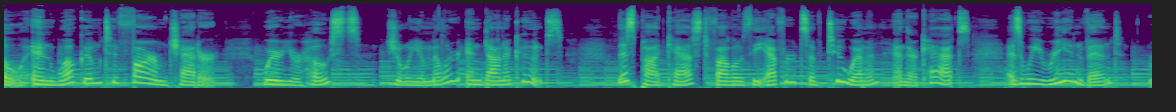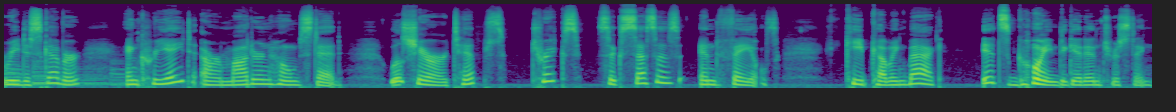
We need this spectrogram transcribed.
Hello, and welcome to Farm Chatter. We're your hosts, Julia Miller and Donna Kuntz. This podcast follows the efforts of two women and their cats as we reinvent, rediscover, and create our modern homestead. We'll share our tips, tricks, successes, and fails. Keep coming back. It's going to get interesting.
